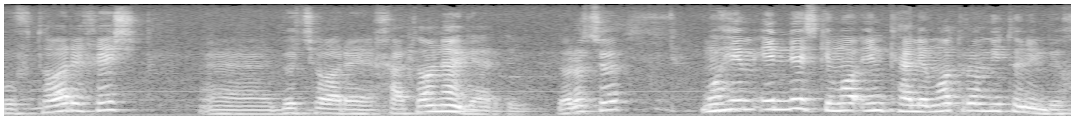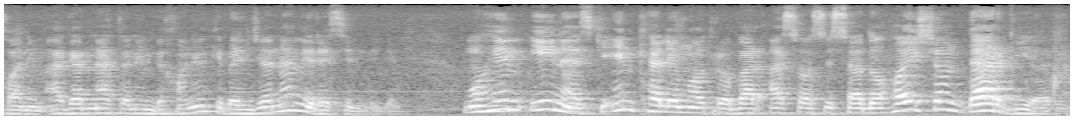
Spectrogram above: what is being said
گفتار خش دوچار خطا نگردیم درست شد؟ مهم این نیست که ما این کلمات رو می‌تونیم بخوانیم اگر نتونیم بخوانیم که به اینجا نمی‌رسیم دیگه مهم این است که این کلمات رو بر اساس صداهایشان در بیاریم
